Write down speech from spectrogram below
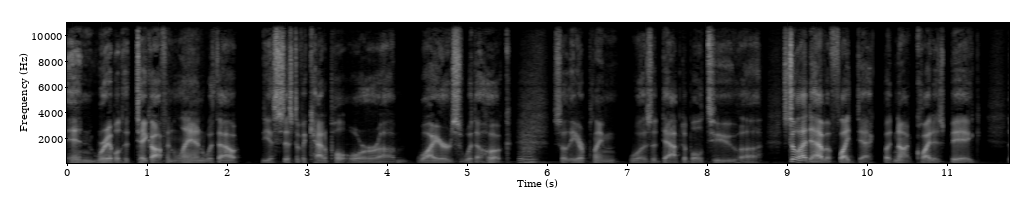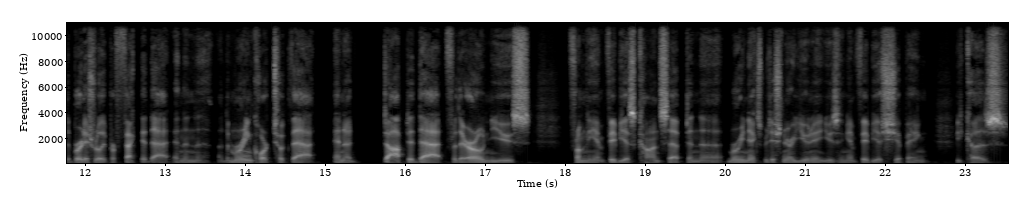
and were able to take off and land without the assist of a catapult or um, wires with a hook. Mhm. So the airplane was adaptable to, uh, still had to have a flight deck, but not quite as big. The British really perfected that. And then the, the Marine Corps took that and adopted that for their own use from the amphibious concept and the Marine Expeditionary Unit using amphibious shipping because,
